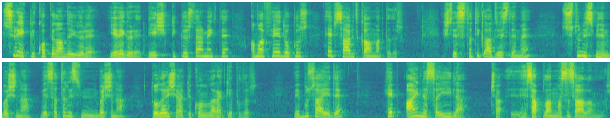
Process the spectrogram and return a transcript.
sürekli kopyalandığı göre yere göre değişiklik göstermekte ama F9 hep sabit kalmaktadır. İşte statik adresleme sütun isminin başına ve satır isminin başına dolar işareti konularak yapılır ve bu sayede hep aynı sayıyla hesaplanması sağlanılır.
